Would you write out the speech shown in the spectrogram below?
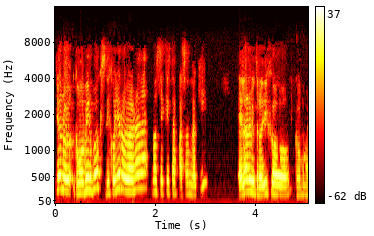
Yo no, como Beerbox dijo, yo no veo nada, no sé qué está pasando aquí. El árbitro dijo. Como,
